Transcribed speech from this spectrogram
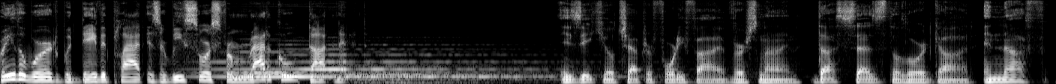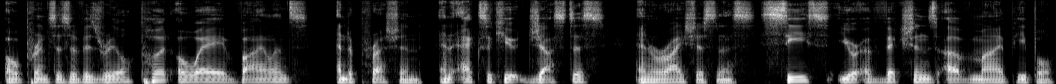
Pray the Word with David Platt is a resource from radical.net. Ezekiel chapter 45, verse 9. Thus says the Lord God Enough, O princes of Israel, put away violence and oppression, and execute justice and righteousness. Cease your evictions of my people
